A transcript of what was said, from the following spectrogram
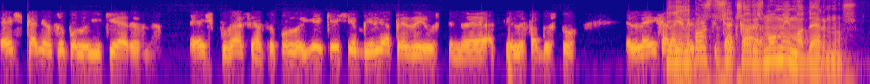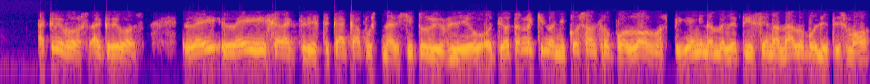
έχει κάνει ανθρωπολογική έρευνα. Έχει σπουδάσει ανθρωπολογία και έχει εμπειρία πεδίου στην ε, ακτή ελεφαντοστού. Λέει Πήγε λοιπόν στους εξορισμού μη μοντέρνους. Ακριβώς, ακριβώς. Λέει, λέει χαρακτηριστικά κάπου στην αρχή του βιβλίου ότι όταν ο κοινωνικός ανθρωπολόγος πηγαίνει να μελετήσει έναν άλλο πολιτισμό,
